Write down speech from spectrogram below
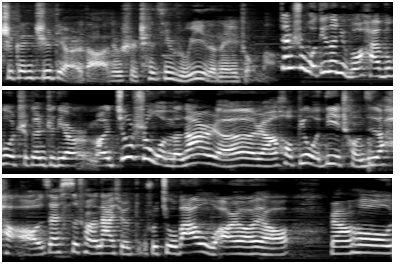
知根知底儿的，就是称心如意的那一种嘛？但是我弟的女朋友还不够知根知底儿。吗，就是我们那儿人，然后比我弟成绩好，在四川大学读书，九八五二幺幺。然后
